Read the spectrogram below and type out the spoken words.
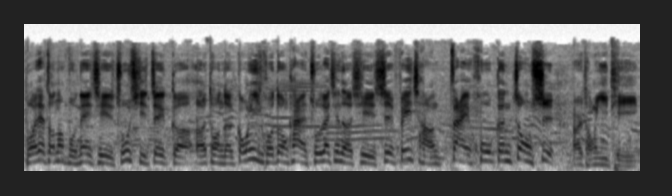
不过在总统府内其实出席这个儿童的公益活动，看得出赖清德其实是非常在乎跟重视儿童议题。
